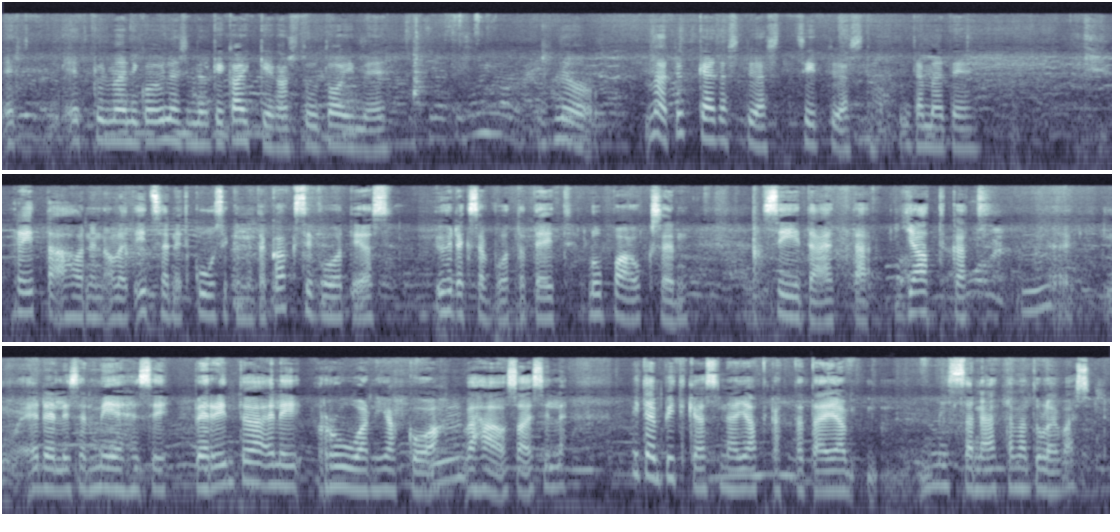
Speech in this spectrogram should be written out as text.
et, et kyllä mä niin yleensä melkein kaikkien kanssa tuu toimeen. no, mä tykkään tästä työstä, siitä työstä, mitä mä teen. Riitta Ahonen, olet itse nyt 62-vuotias. Yhdeksän vuotta teit lupauksen siitä, että jatkat mm. edellisen miehesi perintöä, eli ruoanjakoa mm. vähäosaisille. Miten pitkään sinä jatkat tätä ja missä näet tämän tulevaisuuden?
